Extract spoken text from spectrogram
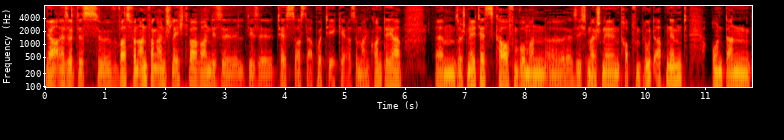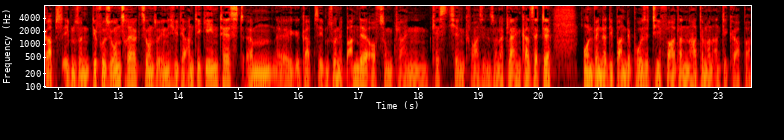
Ja, also das, was von Anfang an schlecht war, waren diese, diese Tests aus der Apotheke. Also man konnte ja ähm, so Schnelltests kaufen, wo man äh, sich mal schnell einen Tropfen Blut abnimmt und dann gab es eben so eine Diffusionsreaktion, so ähnlich wie der Antigentest, ähm, äh, gab es eben so eine Bande auf so einem kleinen Kästchen, quasi in so einer kleinen Kassette. Und wenn da die Bande positiv war, dann hatte man Antikörper.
